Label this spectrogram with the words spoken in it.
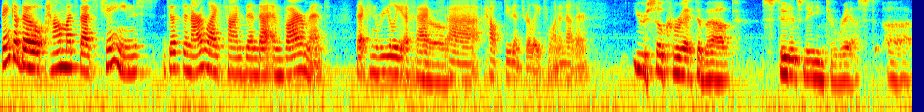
think of though how much that's changed just in our lifetimes and that environment that can really affect yeah. uh, how students relate to one another. You're so correct about students needing to rest. Uh,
